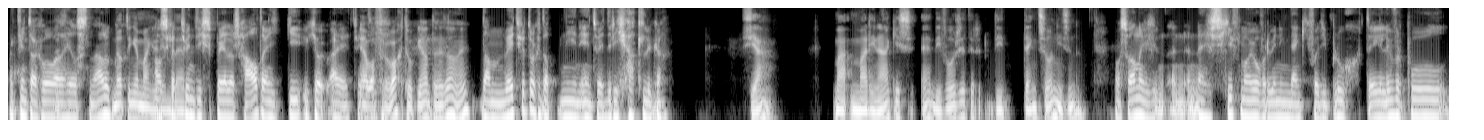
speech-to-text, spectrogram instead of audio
ik vind dat gewoon wel heel snel. Ook. Nottingham mag Als je. 20 spelers haalt en je, je allee, 20, ja, wat verwacht ook, ja, dat is dat, hè. dan weet je toch dat het niet in 1, 2, 3 gaat lukken. Ja. Maar Marinakis, hè, die voorzitter, die denkt zo niet. Hè? was wel een, een, een geschift mooie overwinning, denk ik, voor die ploeg. Tegen Liverpool,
